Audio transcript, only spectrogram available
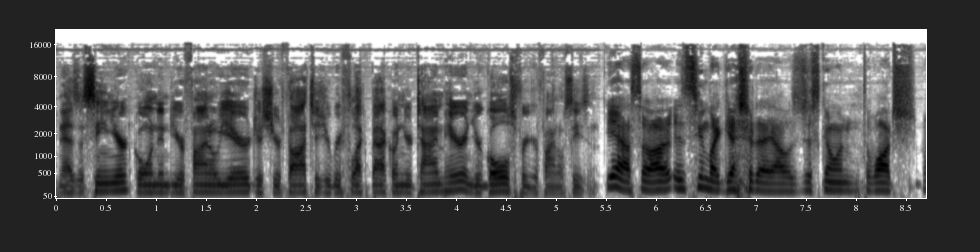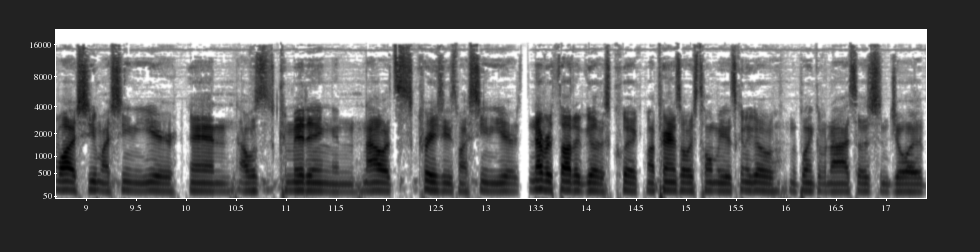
And as a senior going into your final year, just your thoughts as you reflect back on your time here and your goals for your final season. Yeah, so I, it seemed like yesterday I was just going to watch YSU my senior year and I was committing and now it's crazy it's my senior year. Never thought it'd go this quick. My parents always told me it's going to go in the blink of an eye, so I just enjoy it.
